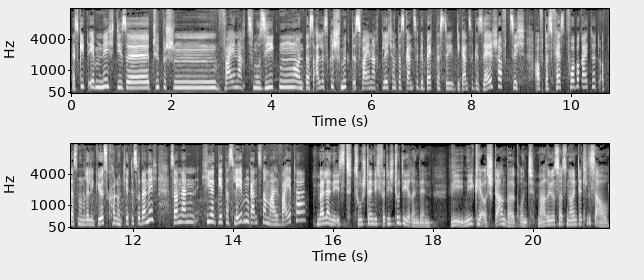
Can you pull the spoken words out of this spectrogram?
Es gibt eben nicht diese typischen Weihnachtsmusiken und dass alles geschmückt ist weihnachtlich und das ganze Gebäck, dass die, die ganze Gesellschaft sich auf das Fest vorbereitet, ob das nun religiös konnotiert ist oder nicht, sondern hier geht das Leben ganz normal weiter. Melanie ist zuständig für die Studierenden, wie Nike aus Starnberg und Marius aus Neuendettelsau.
